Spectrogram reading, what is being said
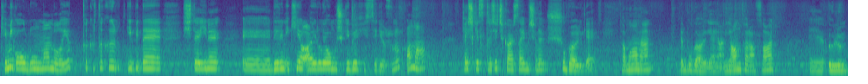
kemik olduğundan dolayı takır takır gibi de işte yine e, derin ikiye ayrılıyormuş gibi hissediyorsunuz. Ama keşke streçi çıkarsaymışım. Şu bölge tamamen ve bu bölge yani yan taraflar e, ölüm.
